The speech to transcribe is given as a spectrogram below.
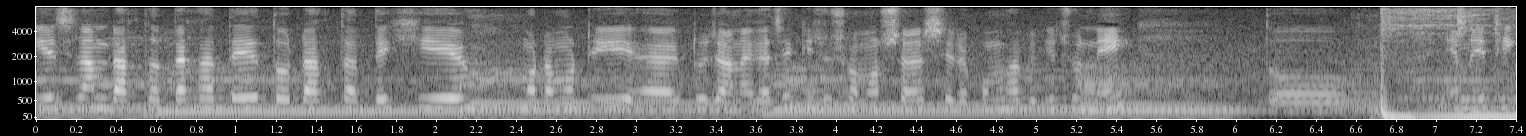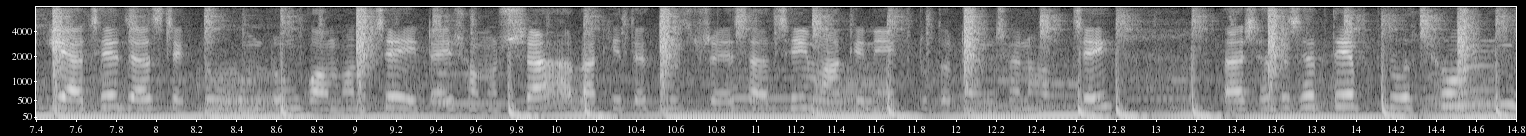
গিয়েছিলাম ডাক্তার দেখাতে। তো ডাক্তার দেখিয়ে মোটামুটি একটু জানা গেছে কিছু সমস্যা, সেরকমভাবে কিছু নেই। তো এমনি ঠিকই আছে জাস্ট একটু ঘুম টুম কম হচ্ছে, এটাই সমস্যা। আর বাকি তো একটু স্ট্রেস আছেই, মাকে নিয়ে একটু তো টেনশন হচ্ছেই। তার সাথে সাথে প্রচণ্ড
